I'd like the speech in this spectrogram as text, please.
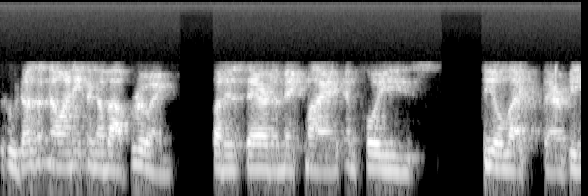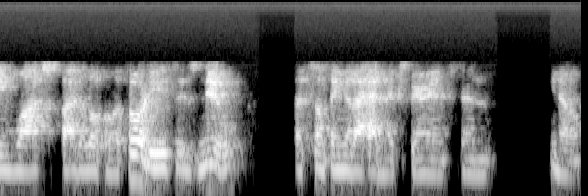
who doesn't know anything about brewing, but is there to make my employees feel like they're being watched by the local authorities is new. That's something that I hadn't experienced in, you know,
